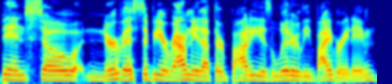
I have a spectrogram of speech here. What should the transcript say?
been so nervous to be around me that their body is literally vibrating.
